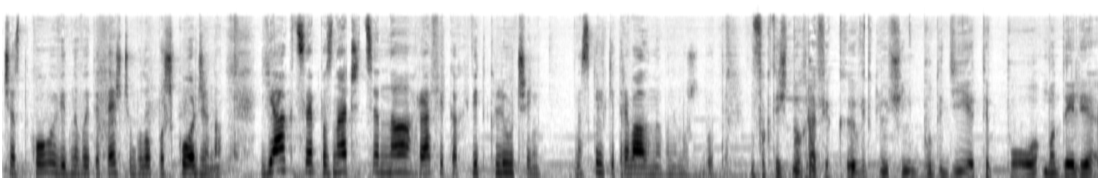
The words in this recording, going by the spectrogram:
частково відновити те, що було пошкоджено. Як це позначиться на графіках відключень? Наскільки тривалими вони можуть бути? Ну, фактично, графік відключень буде діяти по моделі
